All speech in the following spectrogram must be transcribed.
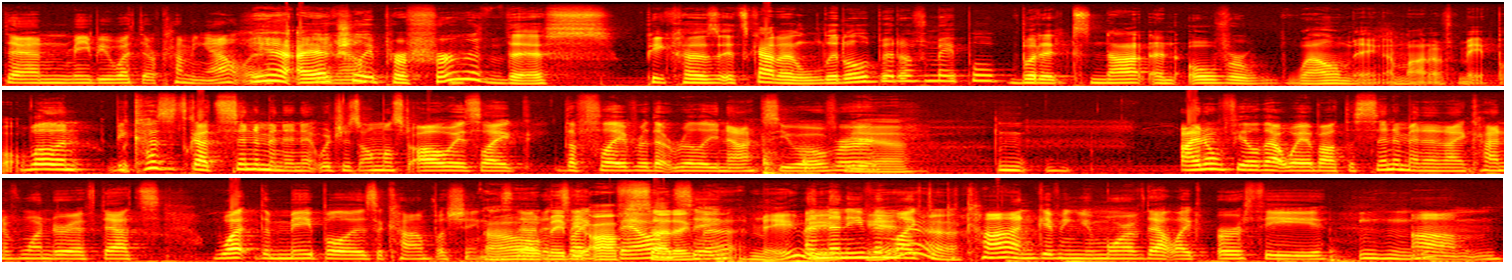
than maybe what they're coming out with. Yeah, I you know? actually prefer this because it's got a little bit of maple, but it's not an overwhelming amount of maple. Well, and because it's got cinnamon in it, which is almost always like the flavor that really knocks you over. yeah. I don't feel that way about the cinnamon, and I kind of wonder if that's what the maple is accomplishing. Is Oh, that it's maybe like offsetting balancing, that? Maybe, and then even like the pecan giving you more of that like earthy, Mm-hmm. um,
